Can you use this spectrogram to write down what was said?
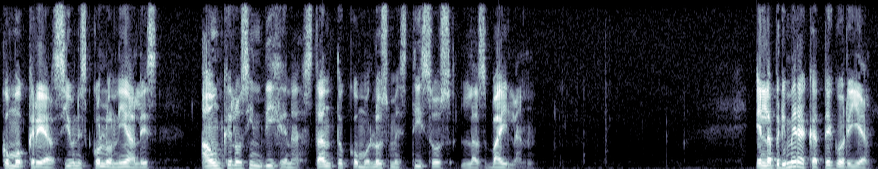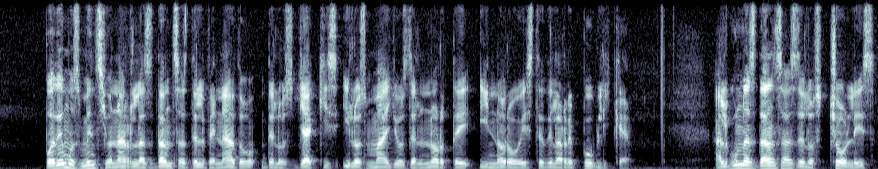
como creaciones coloniales, aunque los indígenas tanto como los mestizos las bailan. En la primera categoría, podemos mencionar las danzas del venado de los yaquis y los mayos del norte y noroeste de la República, algunas danzas de los choles,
